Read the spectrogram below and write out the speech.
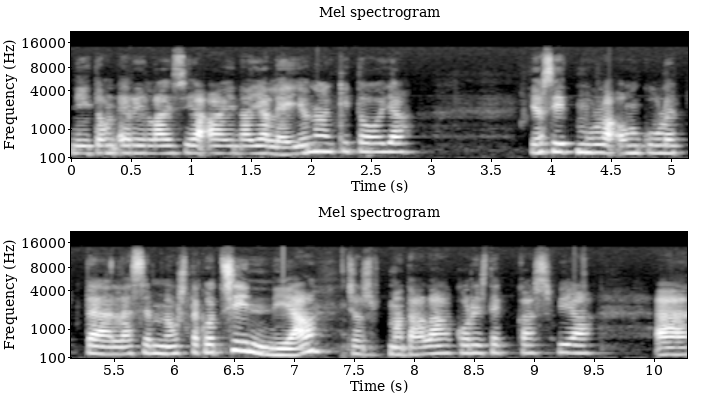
Niitä on erilaisia aina ja leijonankitoja. Ja sitten mulla on kuule täällä semmoista kotsinnia. Se on matalaa koristekasvia, ää.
